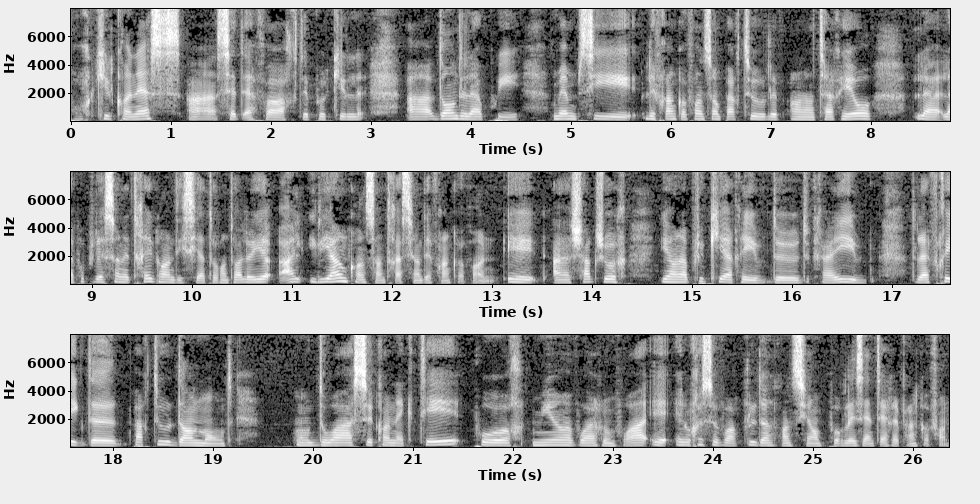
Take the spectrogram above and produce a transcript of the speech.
pour qu'ils connaissent euh, cet effort, et pour qu'ils euh, donnent de l'appui. Même si les francophones sont partout en Ontario, la, la, population est très grande ici à Toronto. Il, y a, il y a une concentration des francophones. Et à chaque jour, il y en a plus qui arrivent de, du Caraïbe, de l'Afrique, de partout dans le monde on doit se connecter pour mieux avoir une voix et, recevoir plus d'attention pour les intérêts francophones.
